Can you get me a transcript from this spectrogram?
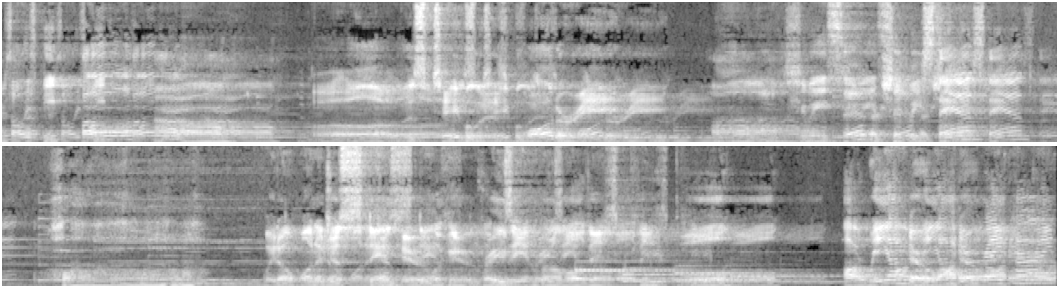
There's all these people. Oh. Oh, this table is watery. Oh. Should we sit or should we stand? Oh. We don't want to just stand here looking crazy in front of all these people. Are we underwater right now?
